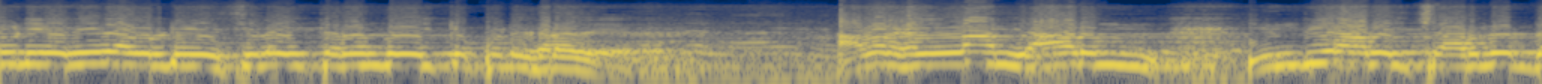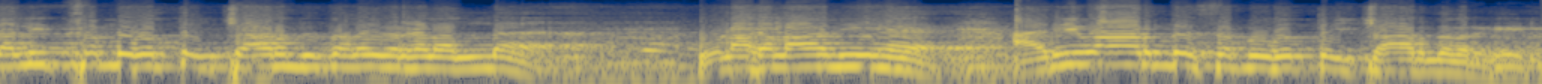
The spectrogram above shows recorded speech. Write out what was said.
யூனியனில் அவருடைய சிலை திறந்து வைக்கப்படுகிறது. அவர்கள் எல்லாம் யாரும் இந்தியாவை சார்ந்த தலித் சமூகத்தை சார்ந்த தலைவர்கள் அல்ல. உலகளாவிய அறிவார்ந்த சமூகத்தை சார்ந்தவர்கள்.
